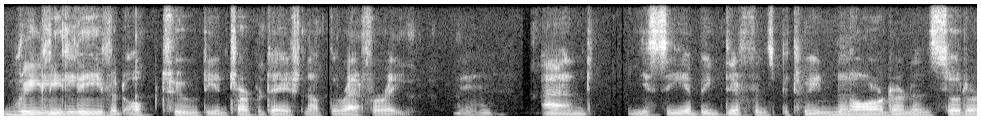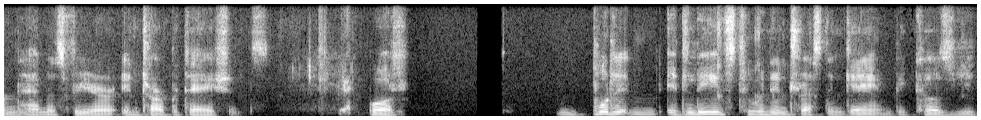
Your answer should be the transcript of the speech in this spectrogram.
really leave it up to the interpretation of the referee, Mm-hmm. and you see a big difference between northern and southern hemisphere interpretations. Yeah. But but it it leads to an interesting game because you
